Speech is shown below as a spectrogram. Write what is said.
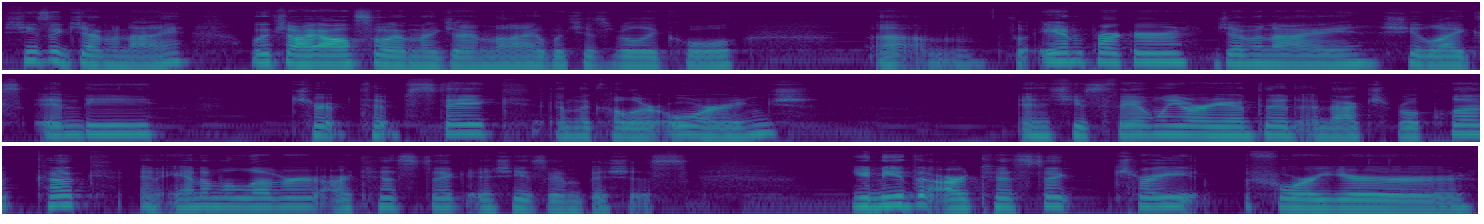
She's a Gemini, which I also am a Gemini, which is really cool. Um, so Anne Parker, Gemini, she likes indie, tri-tip steak, and the color orange. And she's family oriented, a natural cook, an animal lover, artistic, and she's ambitious. You need the artistic trait for your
